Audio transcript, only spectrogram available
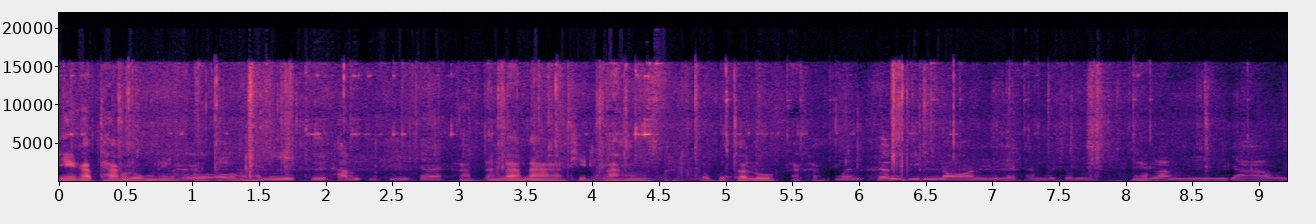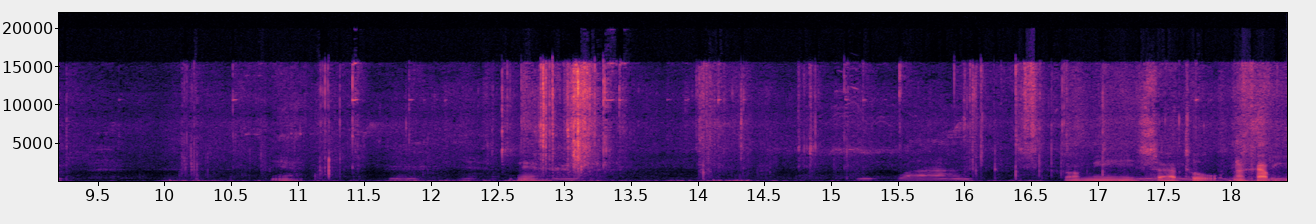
นี่ครับทางลงนี่แหละคโอ้รับอันนี้คือถ้ำจริงๆใช่ไหมครับทางด้านหน้าที่หลังพระพุทธรูปนะครับ เหมือนเครื่องบินนอนอยู่เลยท่านผู้ชมเนี่ยลำยาวเนี่ยเนี่ยมีกวางก็มีสาธุนะครับมี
